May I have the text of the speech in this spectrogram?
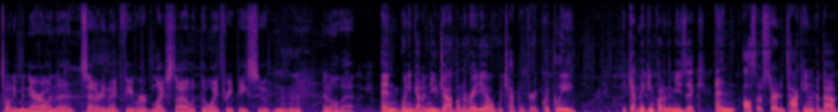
Tony Manero and the Saturday Night Fever lifestyle with the white three piece suit and, Mhm. and all that. And when he got a new job on the radio, which happened very quickly, he kept making fun of the music and also started talking about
